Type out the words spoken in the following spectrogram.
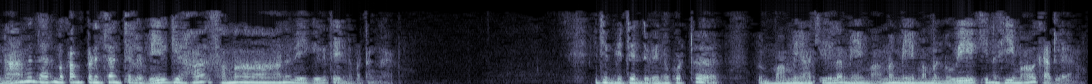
නාම ධර්ම කම්පන චංචල වේගය හා සමාන වේගයකට එන්න පටන් ගන්නවා. ඉතින් මෙතෙන්ද වෙනකොට මමයා කියලා මේ මම මේ මම නොවේ කියන සීමාව කඩලා යනවා.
